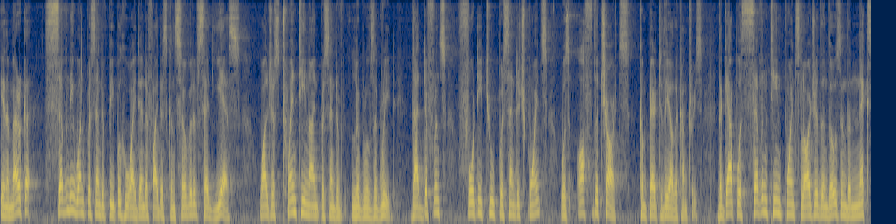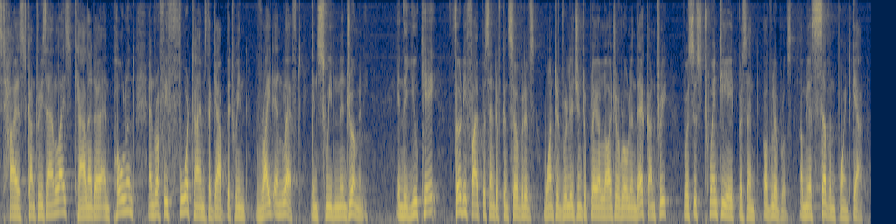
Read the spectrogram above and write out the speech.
In America, 71% of people who identified as conservative said yes, while just 29% of liberals agreed. That difference, 42 percentage points, was off the charts compared to the other countries. The gap was 17 points larger than those in the next highest countries analyzed, Canada and Poland, and roughly four times the gap between right and left in Sweden and Germany. In the UK, 35% of conservatives wanted religion to play a larger role in their country versus 28% of liberals, a mere seven point gap.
